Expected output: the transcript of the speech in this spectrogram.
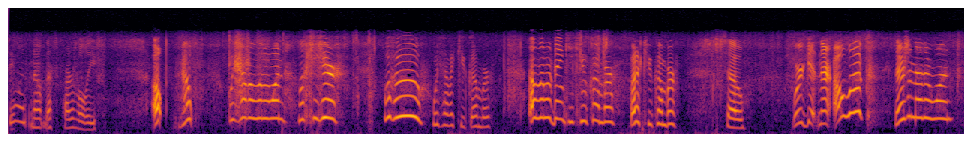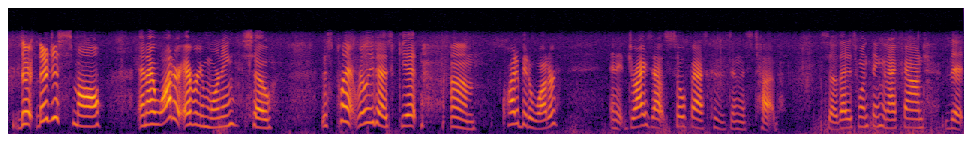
see one. Nope, that's part of a leaf. Oh, nope. We have a little one. Looky here. Woohoo! We have a cucumber. A little dinky cucumber, but a cucumber. So, we're getting there. Oh, look! There's another one. They're, they're just small. And I water every morning, so this plant really does get um, quite a bit of water. And it dries out so fast because it's in this tub. So that is one thing that I found that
